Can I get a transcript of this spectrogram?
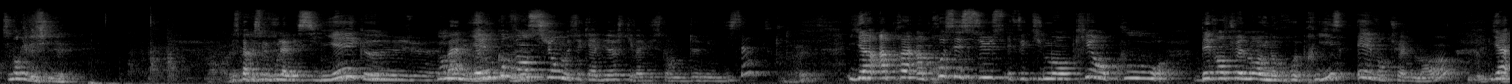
C'est moi qui l'ai signé. C'est pas parce que vous l'avez signé que. Bah, il y a une convention, Monsieur Cabioche, qui va jusqu'en 2017. Il y a un, un, processus, effectivement, qui est en cours d'éventuellement une reprise, éventuellement. Il y a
